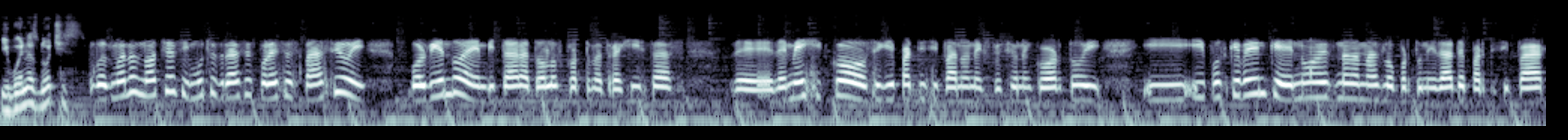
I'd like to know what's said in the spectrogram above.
Y buenas noches. Pues buenas noches y muchas gracias por ese espacio y volviendo a invitar a todos los cortometrajistas de, de México seguir participando en expresión en corto y, y, pues que ven que no es nada más la oportunidad de participar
